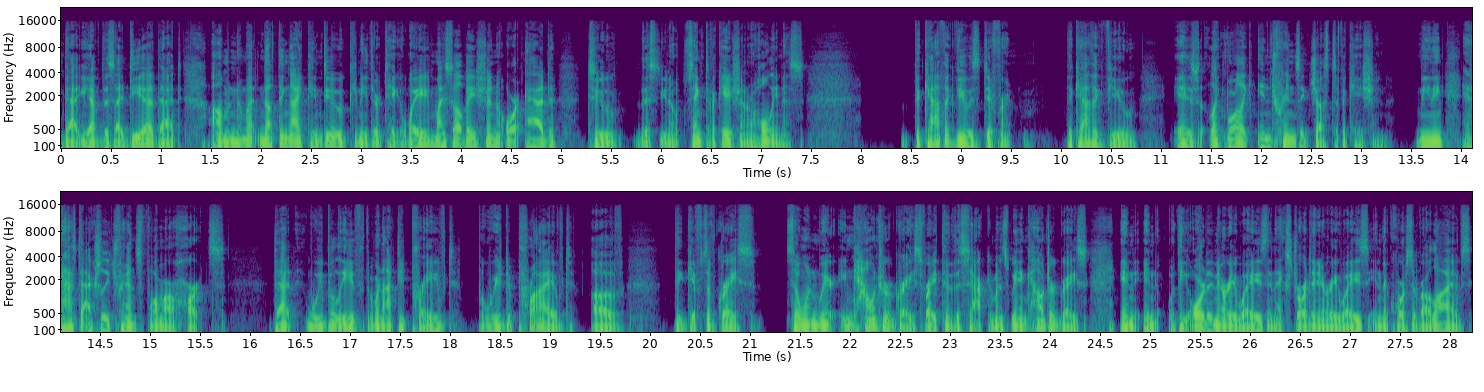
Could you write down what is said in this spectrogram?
that you have this idea that um, no nothing I can do can either take away my salvation or add to this you know sanctification or holiness. The Catholic view is different. The Catholic view is like more like intrinsic justification, meaning it has to actually transform our hearts. That we believe that we're not depraved, but we're deprived of the gifts of grace. So when we encounter grace, right, through the sacraments, we encounter grace in, in the ordinary ways and extraordinary ways in the course of our lives,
